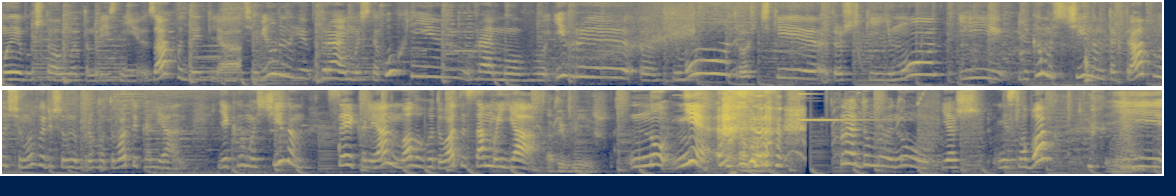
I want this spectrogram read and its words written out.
Ми влаштовуємо там різні заходи для тімбілдингів. Збираємось на кухні, граємо в ігри, е, п'ємо трошечки, трошечки їмо. І якимось чином так трапилося, що ми вирішили приготувати кальян. Якимось чином цей кальян мала готувати саме я. А ти вмієш? Ну ні. Ну, я думаю, ну я ж не слабак, і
